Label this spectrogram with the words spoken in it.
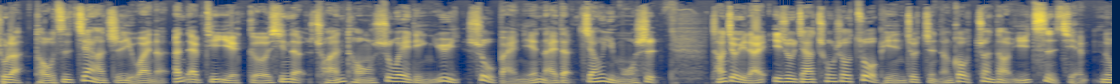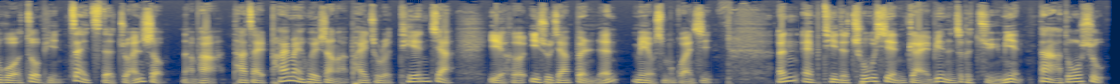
除了投资价值以外呢，NFT 也革新了传统数位领域数百年来的交易模式。长久以来，艺术家出售作品就只能够赚到一次钱。如果作品再次的转手，哪怕他在拍卖会上啊拍出了天价，也和艺术家本人没有什么关系。NFT 的出现改变了这个局面。大多数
